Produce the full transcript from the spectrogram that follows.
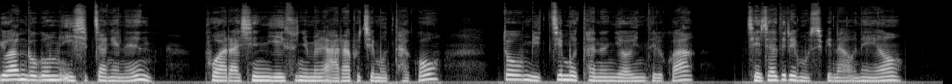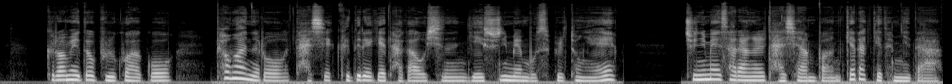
요한복음 20장에는 부활하신 예수님을 알아보지 못하고 또 믿지 못하는 여인들과 제자들의 모습이 나오네요. 그럼에도 불구하고 평안으로 다시 그들에게 다가오시는 예수님의 모습을 통해 주님의 사랑을 다시 한번 깨닫게 됩니다.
